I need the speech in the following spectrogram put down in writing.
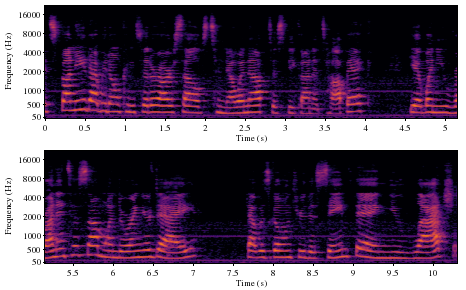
It's funny that we don't consider ourselves to know enough to speak on a topic, yet when you run into someone during your day that was going through the same thing, you latch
